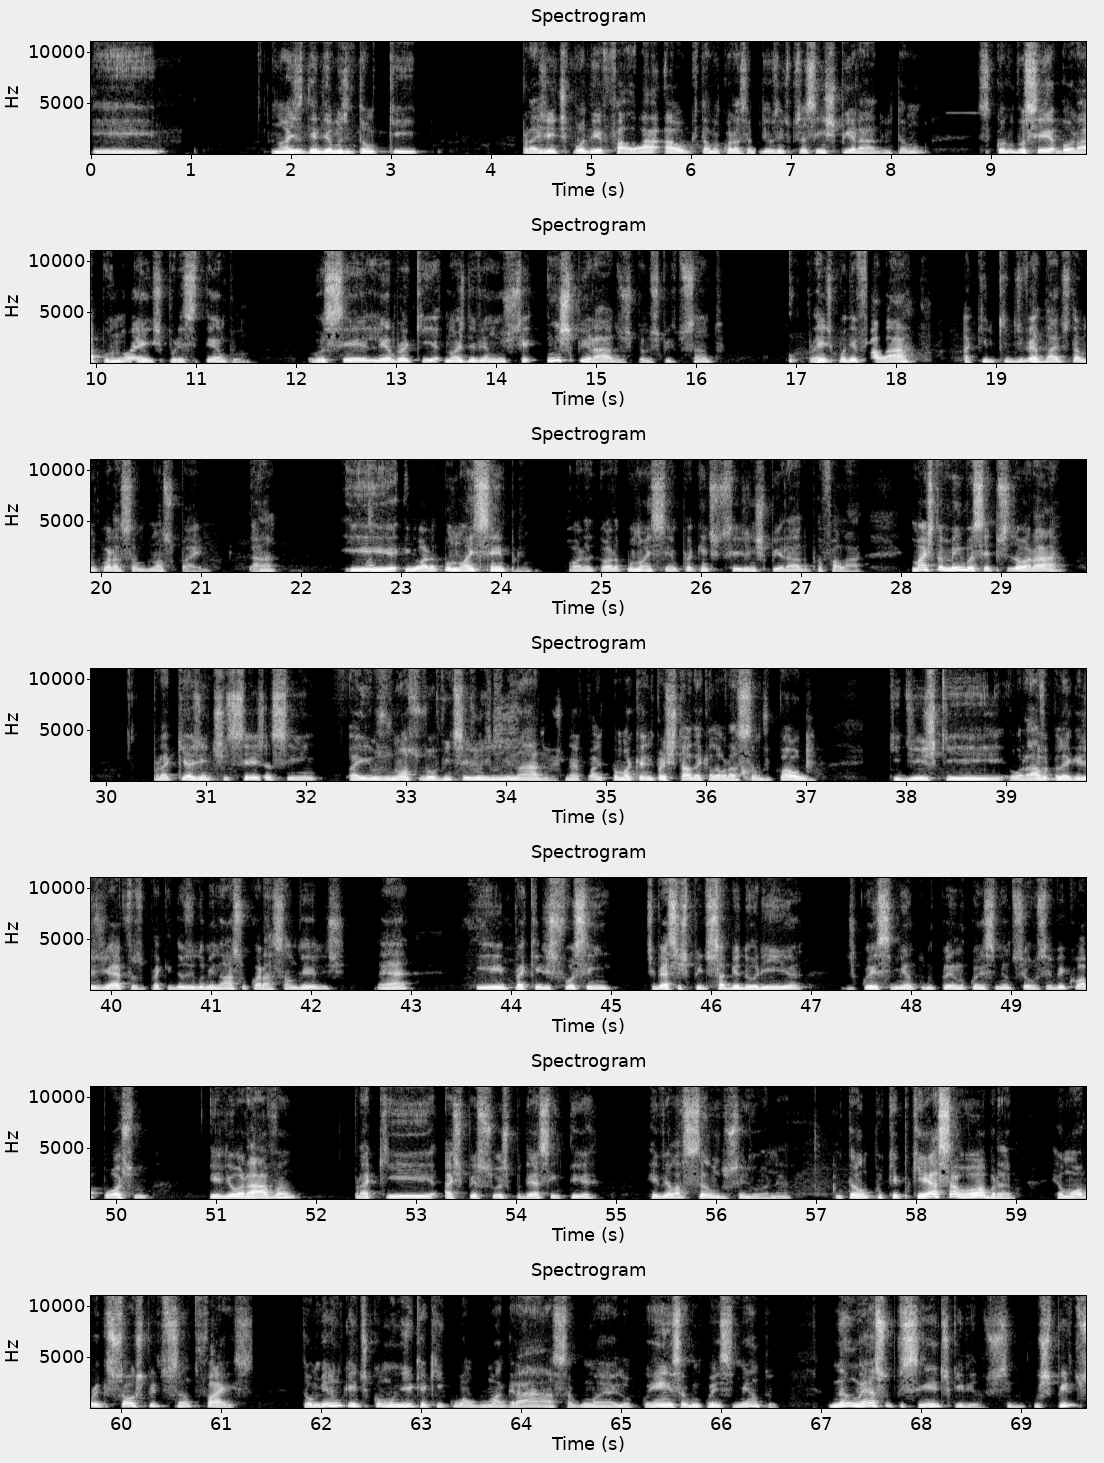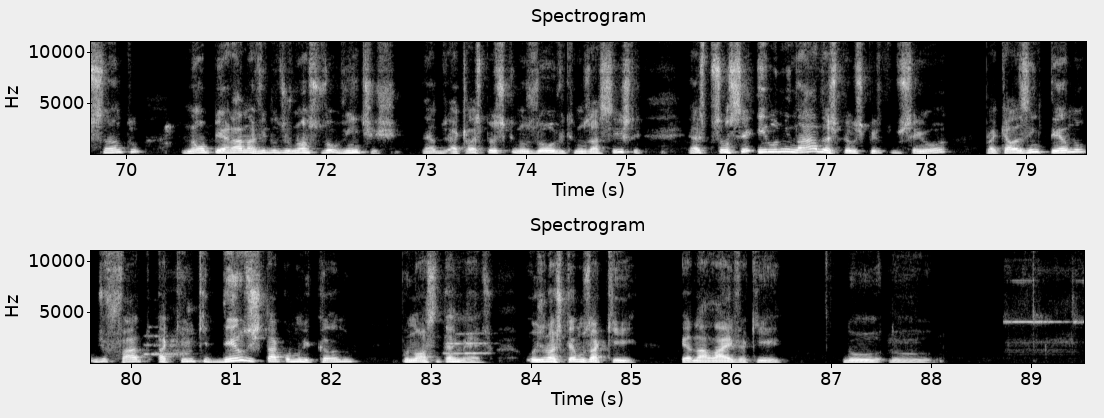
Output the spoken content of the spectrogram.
E nós entendemos então que para a gente poder falar algo que está no coração de Deus, a gente precisa ser inspirado. Então, quando você orar por nós, por esse tempo, você lembra que nós devemos ser inspirados pelo Espírito Santo para a gente poder falar aquilo que de verdade está no coração do nosso Pai. Tá? E, e ora por nós sempre. Ora, ora por nós sempre para que a gente seja inspirado para falar. Mas também você precisa orar para que a gente seja assim, aí os nossos ouvintes sejam iluminados. Né? Toma emprestada aquela oração de Paulo que diz que orava pela igreja de Éfeso para que Deus iluminasse o coração deles, né? E para que eles fossem tivessem espírito de sabedoria, de conhecimento, no pleno conhecimento do Senhor. Você vê que o apóstolo ele orava para que as pessoas pudessem ter revelação do Senhor, né? Então, porque porque essa obra é uma obra que só o Espírito Santo faz. Então, mesmo que a gente comunique aqui com alguma graça, alguma eloquência, algum conhecimento, não é suficiente, queridos, se o Espírito Santo não operar na vida dos nossos ouvintes. Né? Aquelas pessoas que nos ouvem, que nos assistem, elas precisam ser iluminadas pelo Espírito do Senhor para que elas entendam de fato aquilo que Deus está comunicando por nosso intermédio. Hoje nós temos aqui, é, na live aqui do, do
